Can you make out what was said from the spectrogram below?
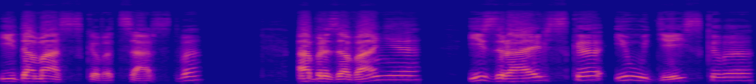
и Дамасского царства, образование Израильско-Иудейского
